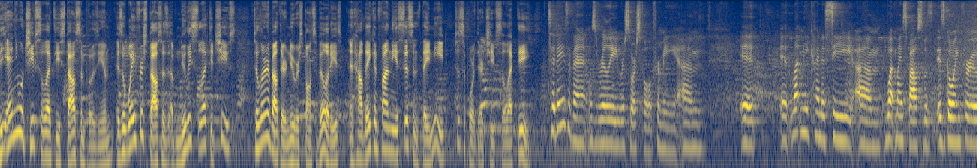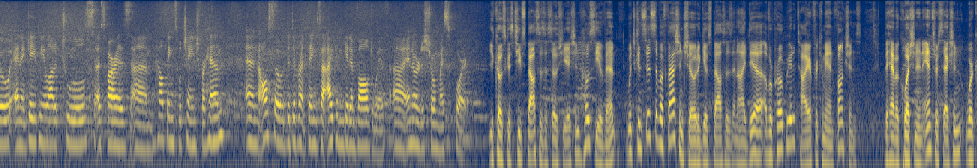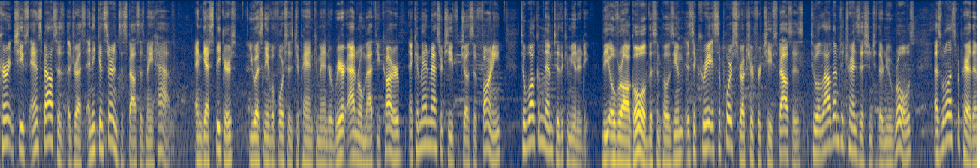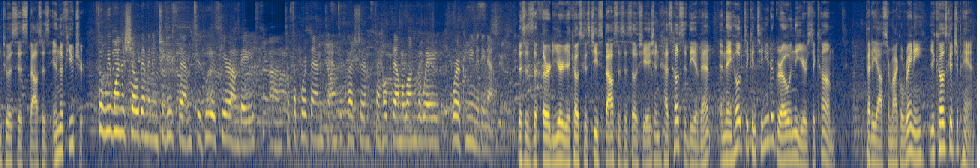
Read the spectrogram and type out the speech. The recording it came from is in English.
The annual Chief Selectee Spouse Symposium is a way for spouses of newly selected chiefs to learn about their new responsibilities and how they can find the assistance they need to support their chief selectee. Today's event was really resourceful for me. Um, it it let me kind of see um, what my spouse was is going through, and it gave me a lot of tools as far as um, how things will change for him, and also the different things that I can get involved with uh, in order to show my support. Yokosuka's Chief Spouses Association hosts the event, which consists of a fashion show to give spouses an idea of appropriate attire for command functions. They have a question and answer section where current chiefs and spouses address any concerns the spouses may have. And guest speakers, U.S. Naval Forces Japan Commander Rear Admiral Matthew Carter and Command Master Chief Joseph Farney, to welcome them to the community. The overall goal of the symposium is to create a support structure for chief spouses to allow them to transition to their new roles, as well as prepare them to assist spouses in the future. So we want to show them and introduce them to who is here on base, um, to support them, to answer questions, to help them along the way. We're a community now. This is the third year Yokosuka's Chief Spouses Association has hosted the event, and they hope to continue to grow in the years to come. Petty Officer Michael Rainey, Yokosuka, Japan.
